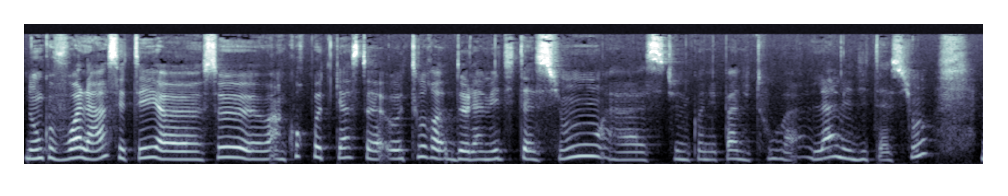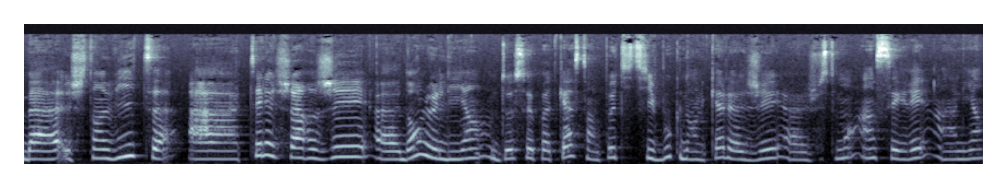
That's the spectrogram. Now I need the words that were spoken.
Donc voilà, c'était euh, un court podcast autour de la méditation. si tu ne connais pas du tout la méditation, bah, je t'invite à télécharger dans le lien de ce podcast un petit e-book dans lequel j'ai justement inséré un lien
